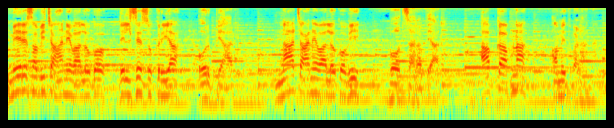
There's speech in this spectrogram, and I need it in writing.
मेरे सभी चाहने वालों को दिल से शुक्रिया और प्यार। ना चाहने वालों को भी बहुत सारा प्यार। आपका अपना अमित बढ़ाना।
